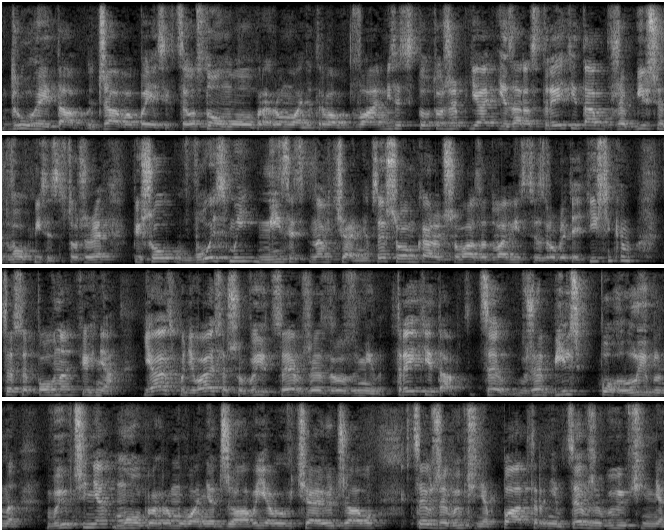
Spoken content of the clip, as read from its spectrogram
Другий етап Java Basic, це основа мови програмування, тривав 2 місяці, тобто вже 5. І зараз третій етап вже більше 2 місяців. Тобто вже пішов восьмий місяць навчання. Все, що вам кажуть, що вас за 2 місяці зроблять айтішником, це все повна фігня. Я сподіваюся, що ви це вже зрозуміли. Третій етап це вже більш поглиблене вивчення мови програмування Java. Я вивчаю Java. Це вже вивчення паттернів, це вже вивчення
